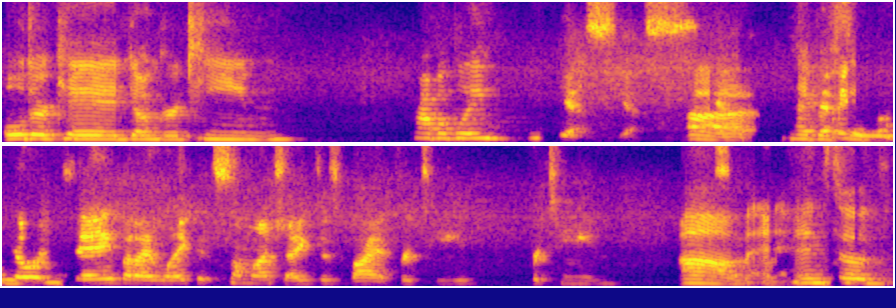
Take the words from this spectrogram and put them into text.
older kid, younger teen, probably yes, yes. uh, type I of mean, series. Joe and Jay, but I like it so much I just buy it for teen. for teen. Um, and, and so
